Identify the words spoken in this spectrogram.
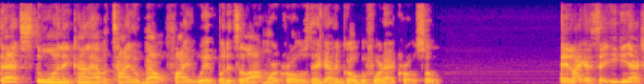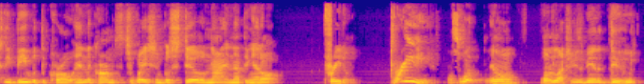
That's the one they kind of have a title bout fight with, but it's a lot more crows that got to go before that crow. So and like I said, he can actually be with the crow in the karmic situation, but still not in nothing at all. Freedom. Breathe. That's what, you know, one of the luxuries of being a dude.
